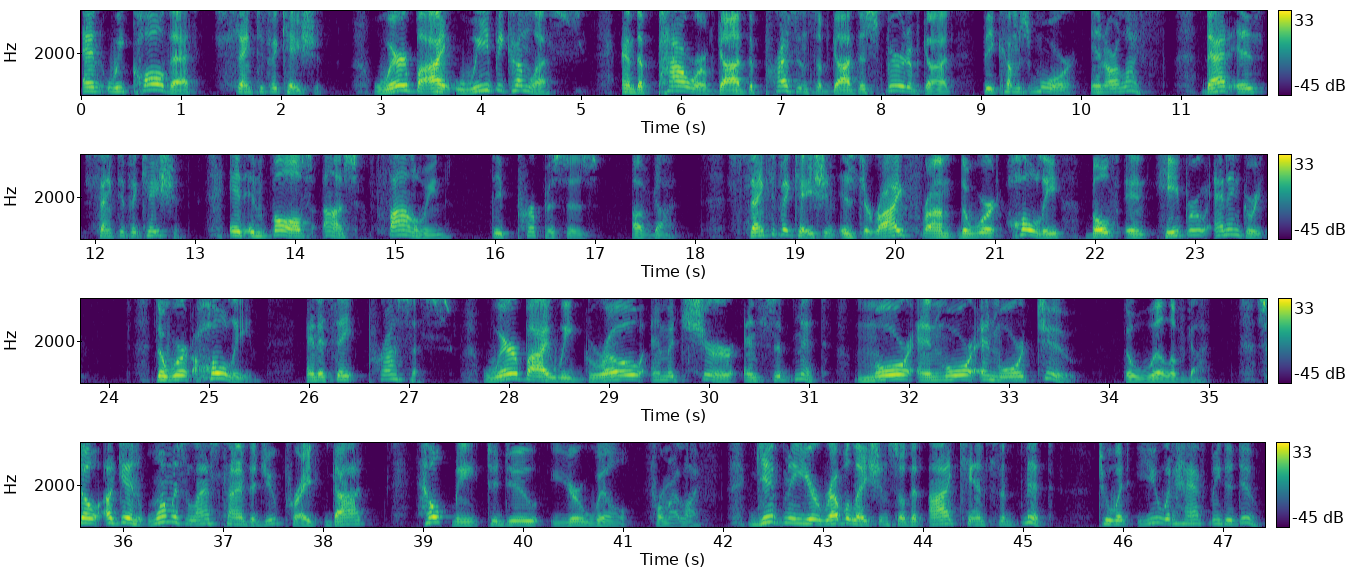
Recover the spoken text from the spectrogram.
And we call that sanctification, whereby we become less and the power of God, the presence of God, the Spirit of God becomes more in our life. That is sanctification. It involves us following the purposes of God. Sanctification is derived from the word holy, both in Hebrew and in Greek. The word holy, and it's a process whereby we grow and mature and submit more and more and more to the will of God. So again, when was the last time that you prayed, God, help me to do your will for my life? Give me your revelation so that I can submit to what you would have me to do.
